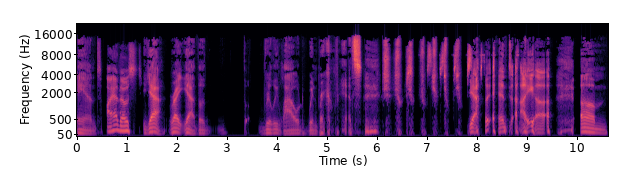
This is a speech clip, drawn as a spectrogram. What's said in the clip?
And I had those. yeah, right. Yeah, the really loud windbreaker pants. yeah, and I, uh, um,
